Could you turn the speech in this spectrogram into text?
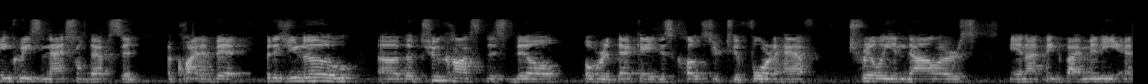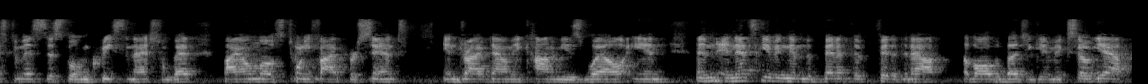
increase the national deficit quite a bit. But as you know, uh, the true cost of this bill over a decade is closer to four and a half trillion dollars. And I think by many estimates, this will increase the national debt by almost 25 percent and drive down the economy as well. And, and, and that's giving them the benefit of the doubt of all the budget gimmicks. So yeah,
